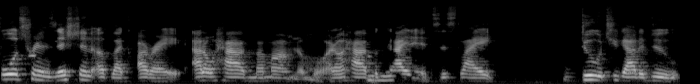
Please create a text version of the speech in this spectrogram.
full transition of like, all right, I don't have my mom no more. I don't have mm-hmm. the guidance. It's like do what you got to do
